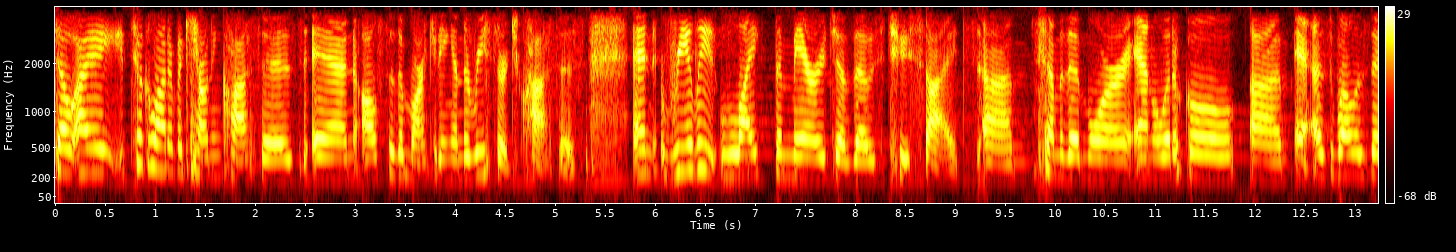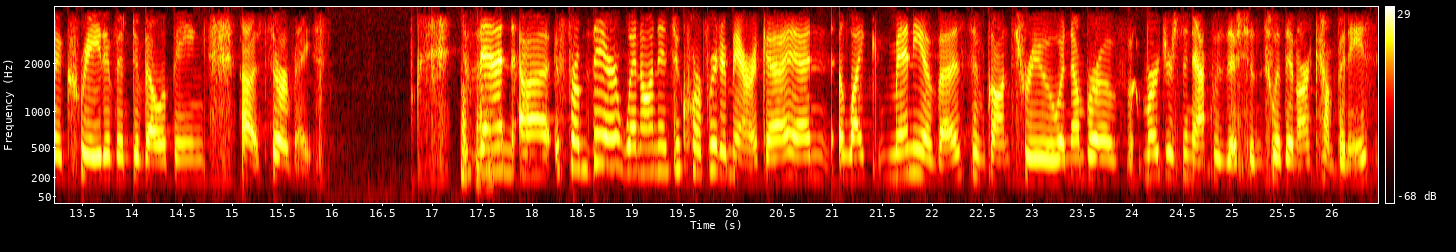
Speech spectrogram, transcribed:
so I took a lot of accounting classes and also the marketing and the research classes, and really liked the marriage of those two sides. Um, some of the more analytical, um, as well as the creative and developing uh, surveys. Okay. Then uh, from there went on into corporate America, and like many of us, have gone through a number of mergers and acquisitions within our companies,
